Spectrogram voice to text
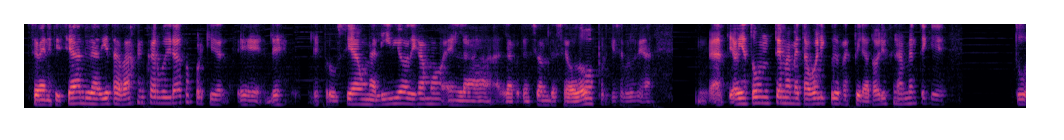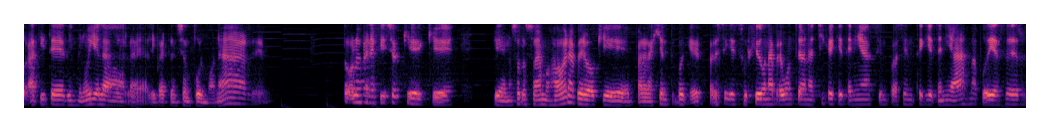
se beneficiaban de una dieta baja en carbohidratos porque eh, les, les, producía un alivio, digamos, en la, la, retención de CO2, porque se producía... Había todo un tema metabólico y respiratorio finalmente que tú, a ti te disminuye la, la, hipertensión pulmonar, eh, todos los beneficios que, que que nosotros sabemos ahora, pero que para la gente, porque parece que surgió una pregunta de una chica que tenía, si un paciente que tenía asma podía ser,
